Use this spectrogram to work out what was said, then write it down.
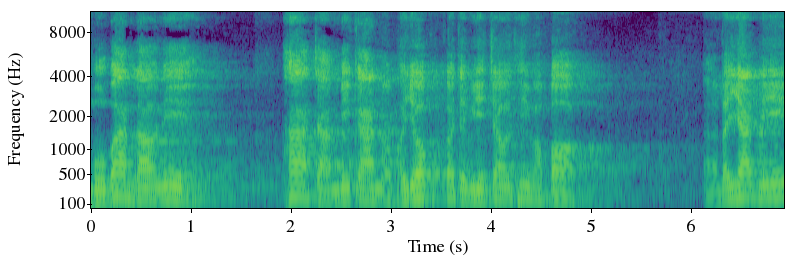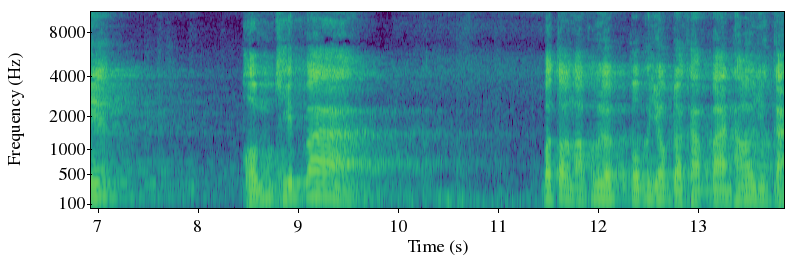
หมู่บ้านเรานี่ ถ้าจะมีการอพยพก็จะมีเจ้าที่มาบอก ระยะนี้ ผมคิดว่าบ่ต้องเอพยพอพยพหรอกครับบ้านเฮาอยู่ไกล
